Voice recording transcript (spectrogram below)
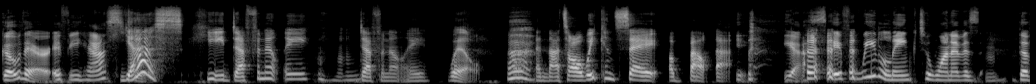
go there if he has to. Yes, he definitely Mhm. definitely will. And that's all we can say about that. Yes. If we link to one of his, the,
